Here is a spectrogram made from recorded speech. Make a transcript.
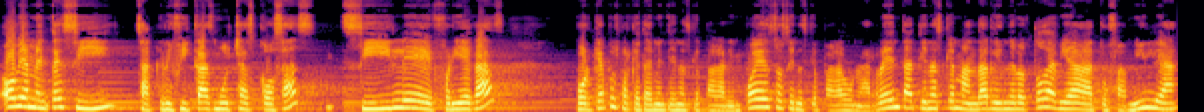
Obviamente sí sacrificas muchas cosas, sí le friegas. ¿Por qué? Pues porque también tienes que pagar impuestos, tienes que pagar una renta, tienes que mandar dinero todavía a tu familia,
